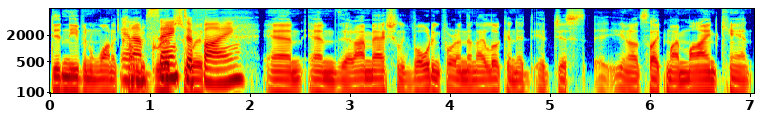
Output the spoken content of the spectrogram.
didn't even want to come And I'm to grips sanctifying. with and and that I'm actually voting for and then I look and it, it just you know it's like my mind can't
